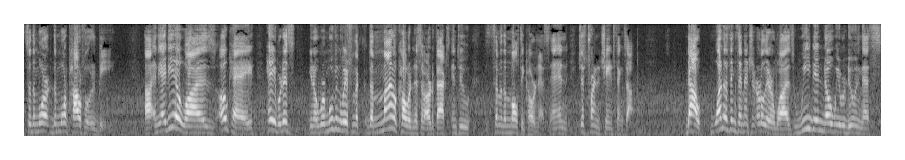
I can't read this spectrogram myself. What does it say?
so the more the more powerful it would be. Uh, and the idea was, okay, hey, we're just you know we're moving away from the the monocoloredness of artifacts into some of the multicoloredness and just trying to change things up. Now, one of the things I mentioned earlier was we didn't know we were doing this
